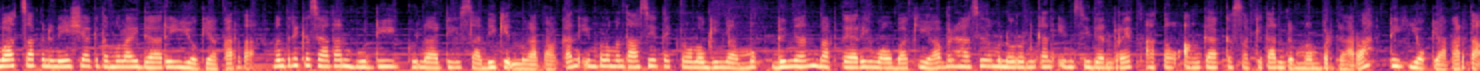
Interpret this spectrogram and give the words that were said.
WhatsApp Indonesia kita mulai dari Yogyakarta. Menteri Kesehatan Budi Gunadi Sadikin mengatakan implementasi teknologi nyamuk dengan bakteri Wolbachia berhasil menurunkan insiden rate atau angka kesakitan demam berdarah di Yogyakarta.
